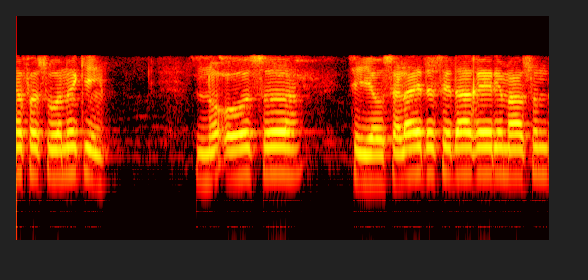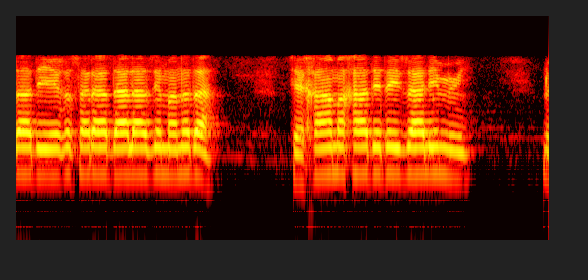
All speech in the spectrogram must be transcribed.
نفس ونه کی نو اوس چې یو سړی د صدا غیر معصوم دا دیغه سره دا لازم نه ده چې خامخا د دی ظالم وي نو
